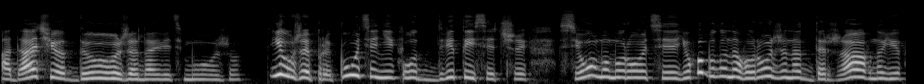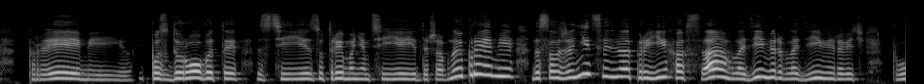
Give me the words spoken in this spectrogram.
а дачу дуже навіть можу. І вже при Путіні у 2007 році його було нагороджено державною премією. Поздоровити з цією з отриманням цієї державної премії до Солженіцина приїхав сам Владимир Владимирович Путін.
